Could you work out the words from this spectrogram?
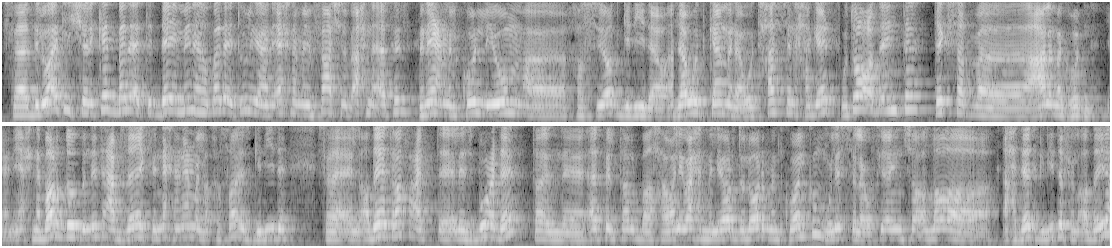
فدلوقتي الشركات بدأت تتضايق منها وبدأت تقول يعني إحنا ما ينفعش نبقى إحنا ابل بنعمل كل يوم آه، خاصيات جديدة أو زود كاميرا وتحسن حاجات وتقعد أنت تكسب آه، على مجهودنا. يعني إحنا برضو بنتعب زيك في إن إحنا نعمل خصائص جديدة. فالقضية اترفعت الأسبوع ده إن ابل طالبة حوالي 1 مليار دولار من كوالكوم ولسه لو في إن شاء الله أحداث جديدة في القضية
